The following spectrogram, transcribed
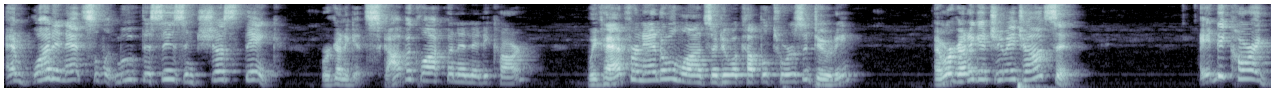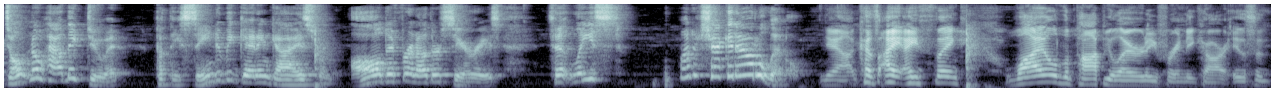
And what an excellent move this is and just think we're going to get scott mclaughlin in indycar we've had fernando alonso do a couple tours of duty and we're going to get jimmie johnson. IndyCar, I don't know how they do it, but they seem to be getting guys from all different other series to at least want to check it out a little. Yeah, because I, I think while the popularity for IndyCar isn't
